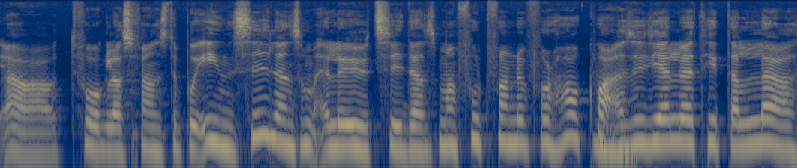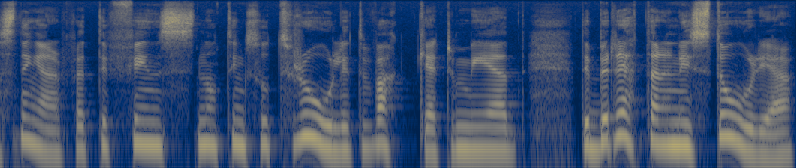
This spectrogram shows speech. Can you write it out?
ja, tvåglasfönster på insidan som, eller utsidan som man fortfarande får ha kvar. Mm. Alltså det gäller att hitta lösningar för att det finns något så otroligt vackert med... Det berättar en historia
